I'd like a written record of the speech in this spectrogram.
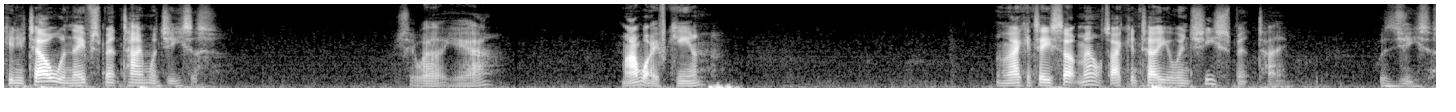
can you tell when they've spent time with Jesus? You say, well, yeah. My wife can. And I can tell you something else. I can tell you when she spent time with Jesus.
